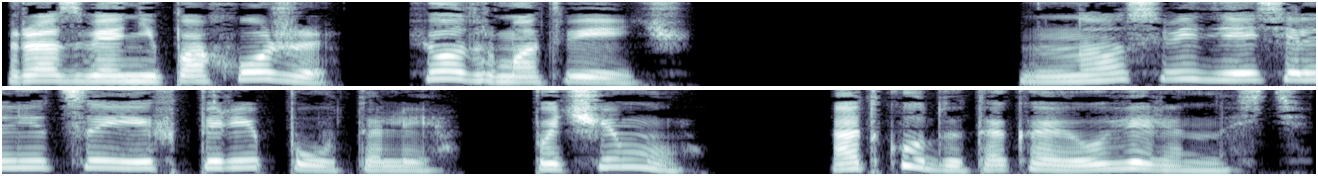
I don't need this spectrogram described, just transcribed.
Разве они похожи, Федор Матвеевич? Но свидетельницы их перепутали. Почему? Откуда такая уверенность?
